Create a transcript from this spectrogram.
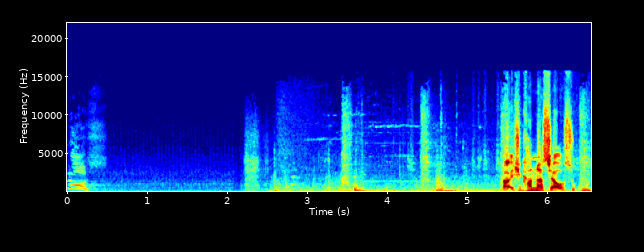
Los! Ja, ich kann das ja auch so gut.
